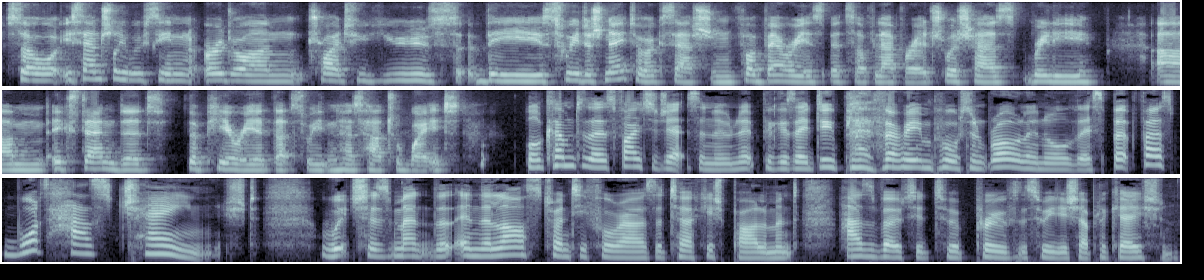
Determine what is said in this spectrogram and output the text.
So essentially, we've seen Erdogan try to use the Swedish NATO accession for various bits of leverage, which has really um, extended the period that Sweden has had to wait. We'll come to those fighter jets in a minute because they do play a very important role in all this. But first, what has changed, which has meant that in the last 24 hours, the Turkish parliament has voted to approve the Swedish application?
